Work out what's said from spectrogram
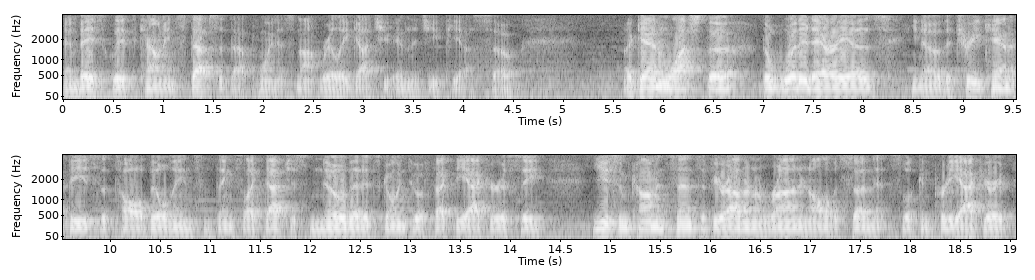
And basically, it's counting steps at that point. It's not really got you in the GPS. So again, watch the the wooded areas. You know, the tree canopies, the tall buildings, and things like that. Just know that it's going to affect the accuracy. Use some common sense if you're out on a run and all of a sudden it's looking pretty accurate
